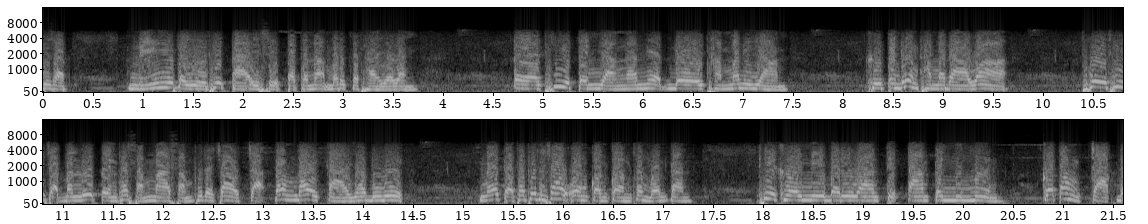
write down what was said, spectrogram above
ธิสัตว์หนีไปอยู่ที่ตาอิสิปตนะมฤคทายวัน แต่ที่เป็นอย่างนั้นเนี่ย โดยธรรมนิยาม คือเป็นเรื่องธรรมดาว่าผู้ที่จะบรรลุเป็นพระสัมมาสัมพุทธเจ้าจะต้องได้กายวิเวกแม้แต่พระพุทธเจ้าองค์ก่อนๆก็เหมือนกัน ที่เคยมีบริวารติดตามเป็นหมื่นๆก็ต้องจากบ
